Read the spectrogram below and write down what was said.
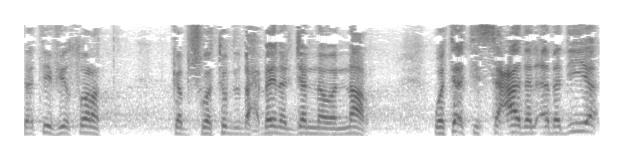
تأتي في صورة كبش وتذبح بين الجنة والنار. وتأتي السعادة الأبدية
